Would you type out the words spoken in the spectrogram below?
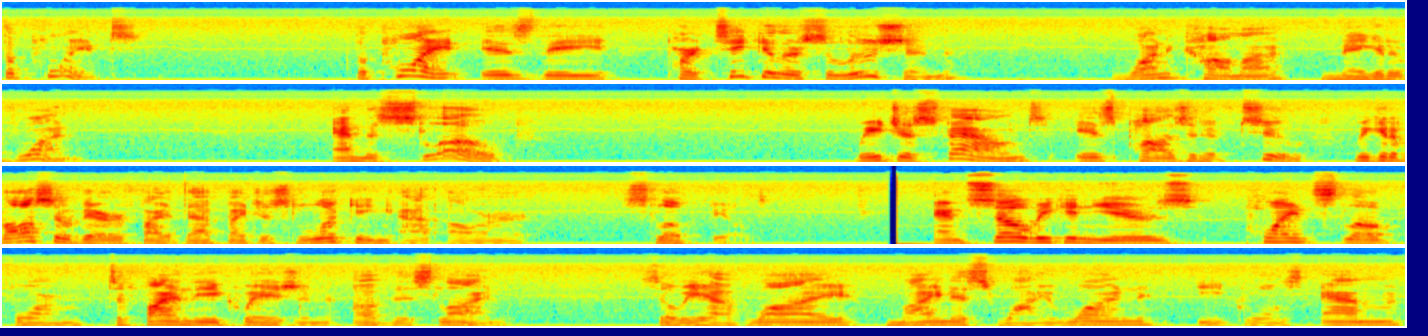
the point. The point is the particular solution 1 comma negative 1. And the slope we just found is positive 2. We could have also verified that by just looking at our slope field. And so we can use point slope form to find the equation of this line. So we have y minus y1 equals m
